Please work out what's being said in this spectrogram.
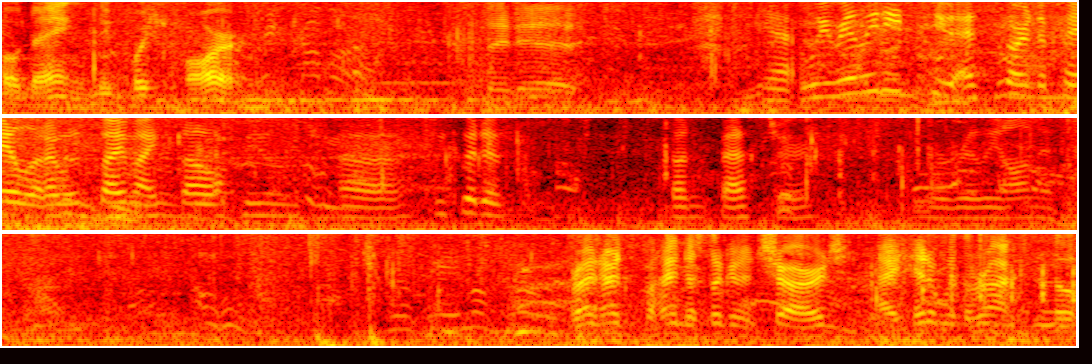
Oh dang, they pushed far. Yes, they did. Yeah, we really need to escort the payload. I was by myself. Uh, we could have done faster. if We were really on it. Reinhardt's behind us looking to charge. I hit him with a rock though.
